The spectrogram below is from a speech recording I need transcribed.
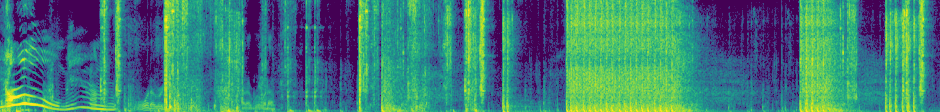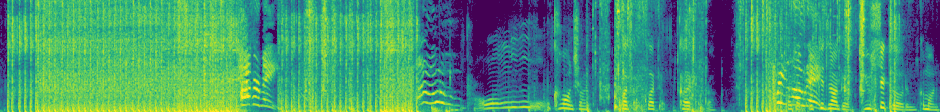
No, man. Whatever. Whatever, whatever. Cover me! Bro, come on, Sean. Clutch up, clutch up, clutch up, bro. Clutch up. This kid's not good. You six load him. Come on.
